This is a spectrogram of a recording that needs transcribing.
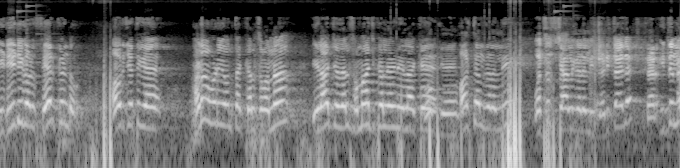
ಈ ಡಿಡಿಗಳು ಸೇರ್ಕೊಂಡು ಅವ್ರ ಜೊತೆಗೆ ಹಣ ಹೊಡೆಯುವಂತ ಕೆಲಸವನ್ನ ಈ ರಾಜ್ಯದಲ್ಲಿ ಸಮಾಜ ಕಲ್ಯಾಣ ಇಲಾಖೆ ಹಾಸ್ಟೆಲ್ಗಳಲ್ಲಿ ವಸತಿ ಶಾಲೆಗಳಲ್ಲಿ ನಡೀತಾ ಇದೆ. ಇದನ್ನ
